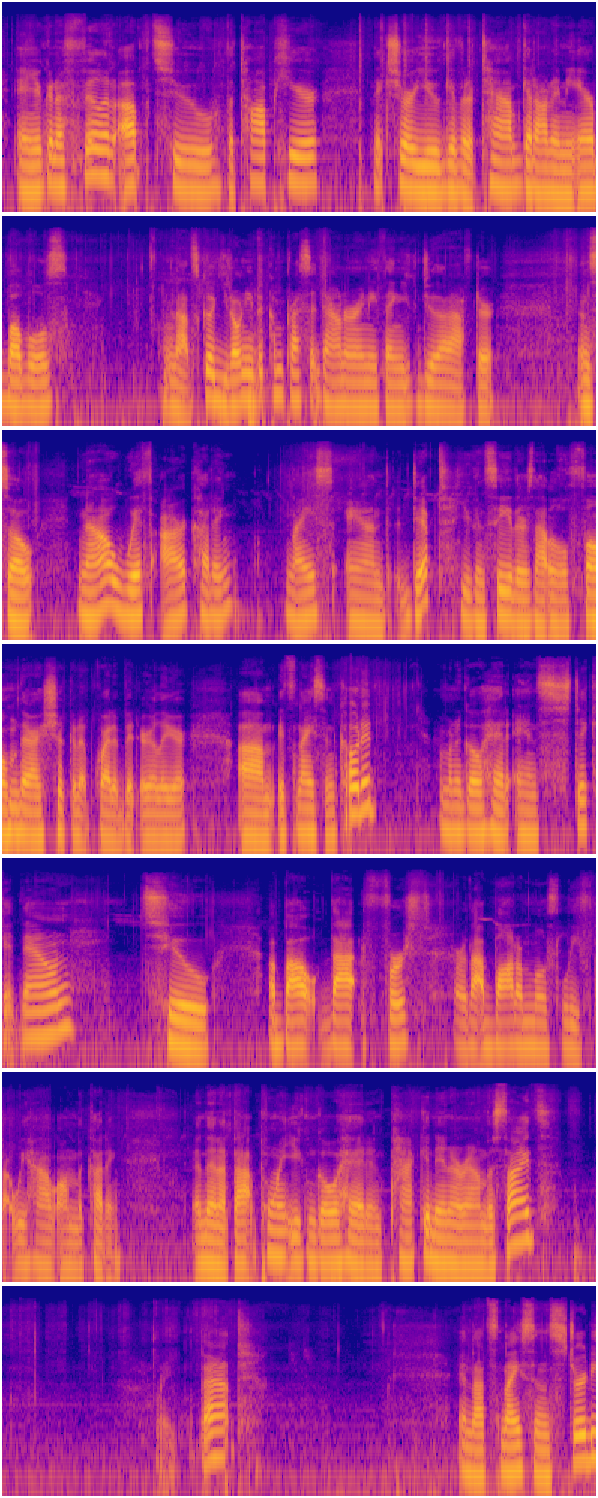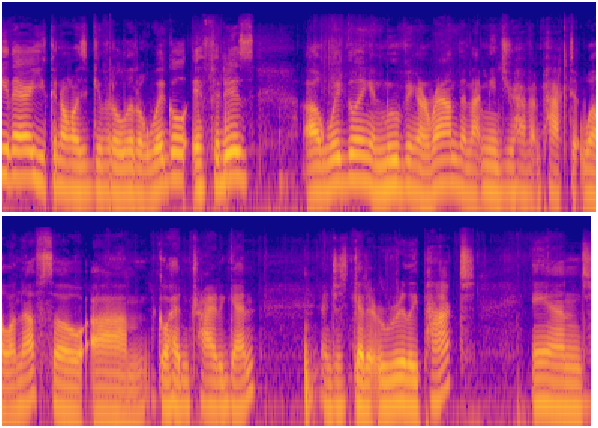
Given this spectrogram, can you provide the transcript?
And you're gonna fill it up to the top here. Make sure you give it a tap, get out any air bubbles. And that's good. You don't need to compress it down or anything. You can do that after. And so now with our cutting, nice and dipped. You can see there's that little foam there. I shook it up quite a bit earlier. Um, it's nice and coated. I'm gonna go ahead and stick it down to about that first or that bottommost leaf that we have on the cutting. And then at that point, you can go ahead and pack it in around the sides, like that. And that's nice and sturdy there. You can always give it a little wiggle. If it is uh, wiggling and moving around, then that means you haven't packed it well enough. So um, go ahead and try it again and just get it really packed. And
